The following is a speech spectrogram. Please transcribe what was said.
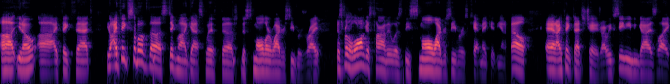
uh, you know, uh, I think that you know, I think some of the stigma, I guess, with the the smaller wide receivers, right? Because for the longest time, it was these small wide receivers can't make it in the NFL, and I think that's changed, right? We've seen even guys like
